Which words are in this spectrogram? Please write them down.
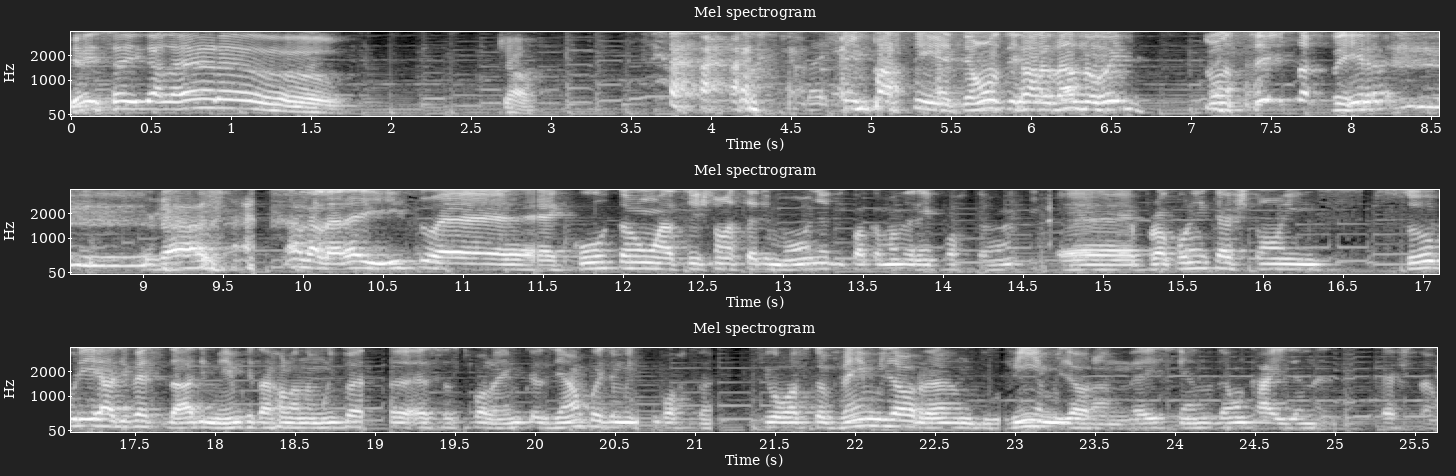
E é isso aí, galera. Tchau. Sem paciência, 11 horas da noite, numa sexta-feira. Já, já. Não, galera, é isso. É, curtam, assistam a cerimônia, de qualquer maneira é importante. É, procurem questões sobre a diversidade mesmo, que tá rolando muito essa- essas polêmicas, e é uma coisa muito importante. Que o Oscar vem melhorando, vinha melhorando, né? Esse ano deu uma caída na questão.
